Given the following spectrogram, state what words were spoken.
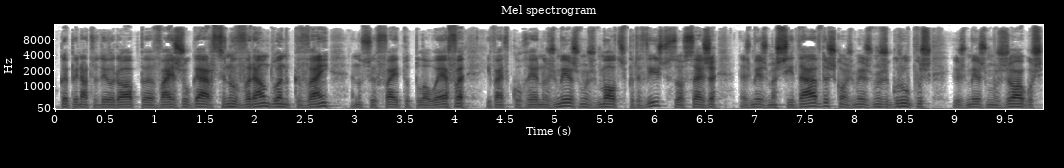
O Campeonato da Europa vai jogar-se no verão do ano que vem, anúncio feito pela UEFA, e vai decorrer nos mesmos moldes previstos, ou seja, nas mesmas cidades, com os mesmos grupos e os mesmos jogos.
